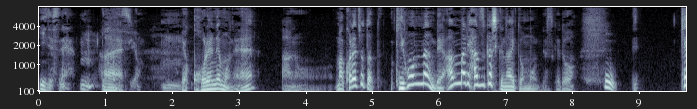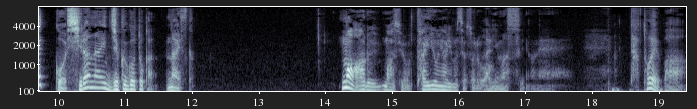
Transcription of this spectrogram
いいですね。うん。はいいですよ。うんいや、これでもね、あの、まあ、これはちょっと基本なんで、あんまり恥ずかしくないと思うんですけど結構知らない熟語とかないですか？まあ、ありますよ。大量にありますよ、それは。ありますよね。例えば、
